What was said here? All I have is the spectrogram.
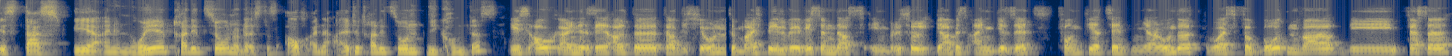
Ist das eher eine neue Tradition oder ist das auch eine alte Tradition? Wie kommt das? Ist auch eine sehr alte Tradition. Zum Beispiel, wir wissen, dass in Brüssel gab es ein Gesetz vom 14. Jahrhundert, wo es verboten war, die Fässer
